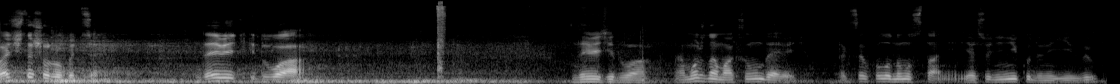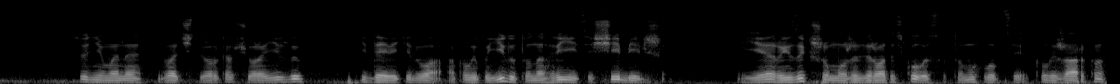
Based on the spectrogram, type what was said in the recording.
Бачите, що робиться? 9,2. 9,2. А можна максимум 9. Так це в холодному стані. Я сьогодні нікуди не їздив. Сьогодні в мене 24, вчора їздив і 9,2. А коли поїду, то нагріється ще більше. Є ризик, що може взірватися колесо. Тому, хлопці, коли жарко,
